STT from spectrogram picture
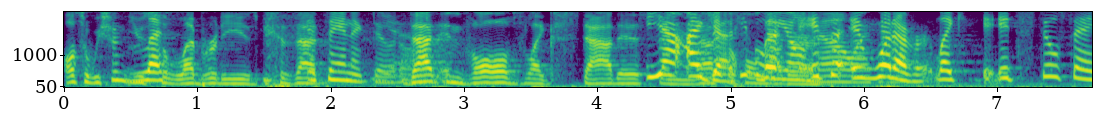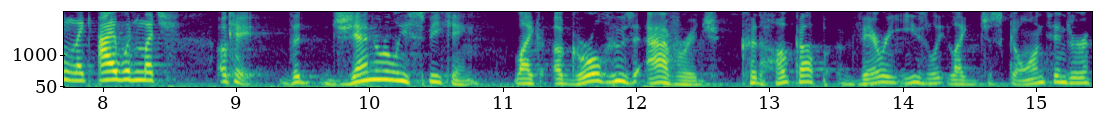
Also, we shouldn't use Less- celebrities because that It's anecdotal. that involves like status. yeah and I guess a whole but we it's know, a, I it, whatever like it- it's still saying like I would much okay, the generally speaking, like a girl who's average could hook up very easily. Like just go on Tinder.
